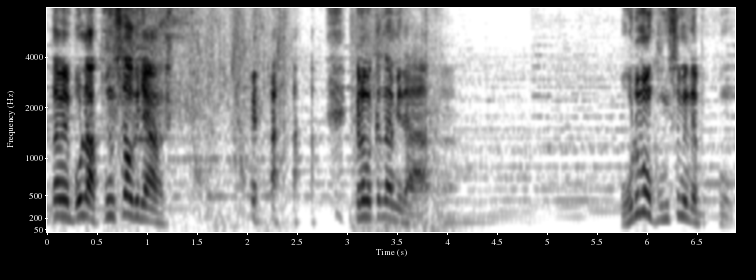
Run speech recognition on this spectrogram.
그 다음에 몰라 궁 써 그냥 그러면 끝납니다 모르면 궁 쓰면 돼 궁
